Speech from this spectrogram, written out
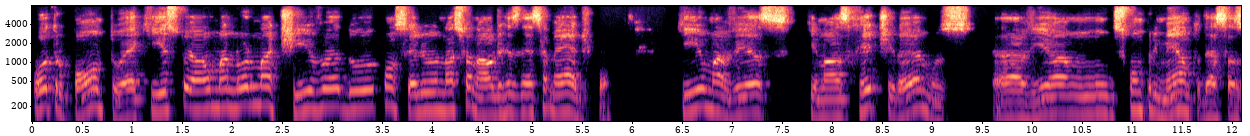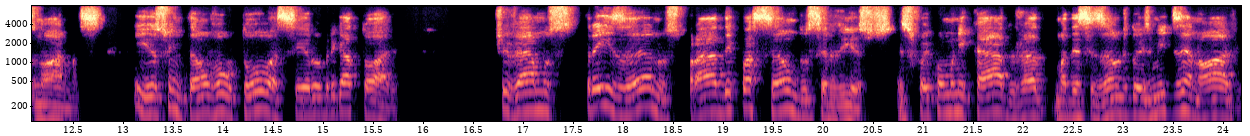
Outro ponto é que isto é uma normativa do Conselho Nacional de Residência Médica que uma vez que nós retiramos, havia um descumprimento dessas normas. E isso, então, voltou a ser obrigatório. Tivemos três anos para adequação dos serviços. Isso foi comunicado, já uma decisão de 2019.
